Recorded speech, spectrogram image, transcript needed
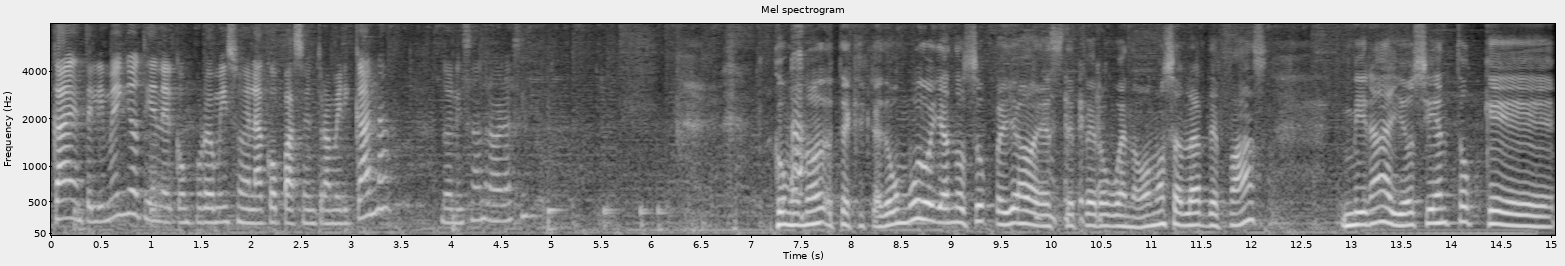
cada entelimeño tiene el compromiso en la Copa Centroamericana. Don Lisandro, ahora sí. Como no te quedó mudo, ya no supe yo, este, pero bueno, vamos a hablar de FAS. Mira, yo siento que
